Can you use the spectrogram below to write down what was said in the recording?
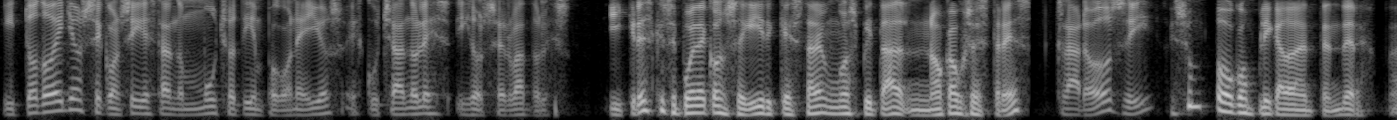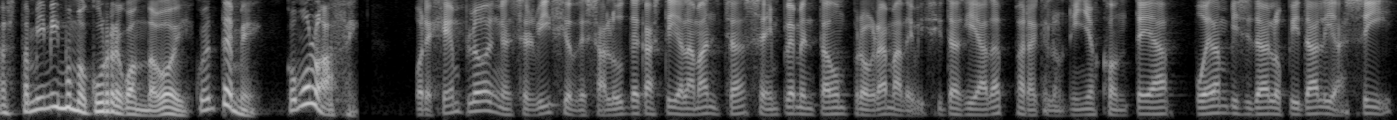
Y todo ello se consigue estando mucho tiempo con ellos, escuchándoles y observándoles. ¿Y crees que se puede conseguir que estar en un hospital no cause estrés? Claro, sí. Es un poco complicado de entender. Hasta a mí mismo me ocurre cuando voy. Cuénteme, ¿cómo lo hacen? Por ejemplo, en el Servicio de Salud de Castilla-La Mancha se ha implementado un programa de visitas guiadas para que los niños con TEA puedan visitar el hospital y así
